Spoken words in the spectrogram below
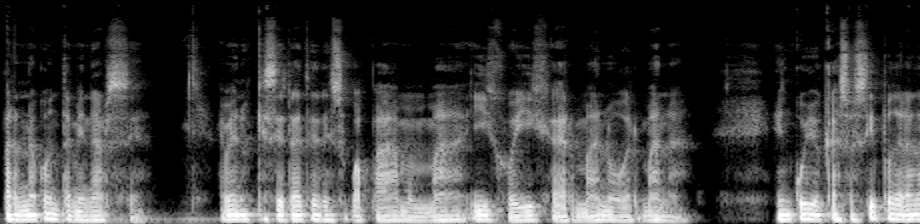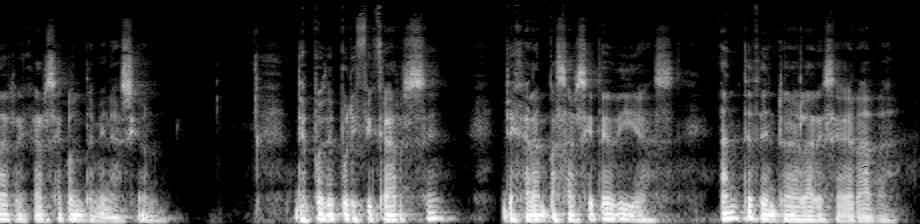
para no contaminarse, a menos que se trate de su papá, mamá, hijo, hija, hermano o hermana, en cuyo caso sí podrán arriesgarse a contaminación. Después de purificarse, dejarán pasar siete días antes de entrar al área sagrada.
